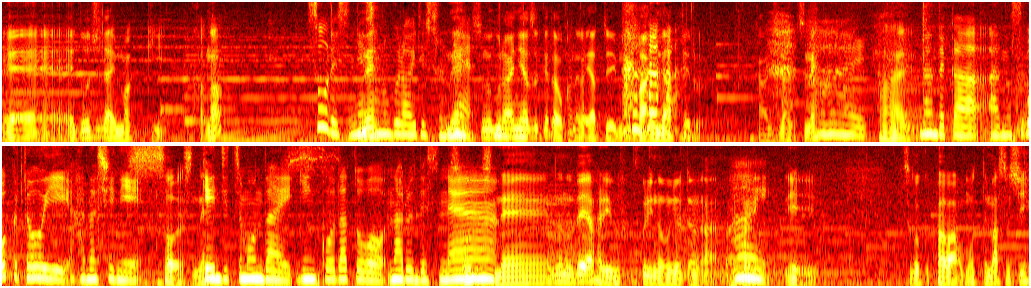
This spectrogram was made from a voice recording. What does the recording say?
えー江戸時代末期かな？そうですねねそのぐらいですよねね、そのぐらいに預けたお金がやっと今倍になってる感じなんですね。はいはい。なんだかあのすごく遠い話にそうですね。現実問題銀行だとなるんですそうねですね。なのでやはり福利の運用というのはやっぱり、はいえーすごくパワーを持ってますし、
